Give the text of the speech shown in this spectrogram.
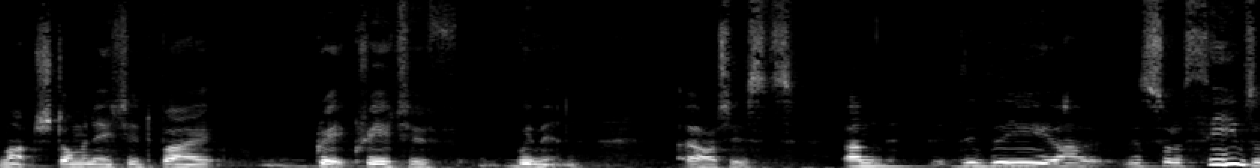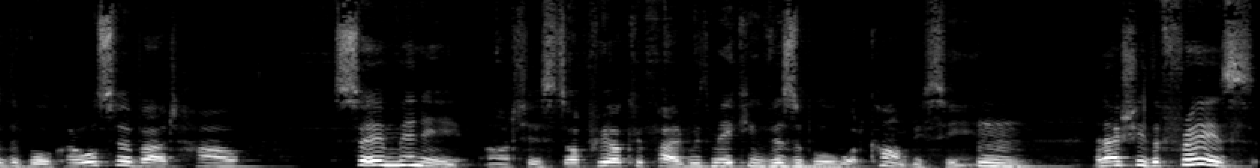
much dominated by great creative women artists. Um, the, the, uh, the sort of themes of the book are also about how so many artists are preoccupied with making visible what can't be seen. Mm. And actually, the phrase,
